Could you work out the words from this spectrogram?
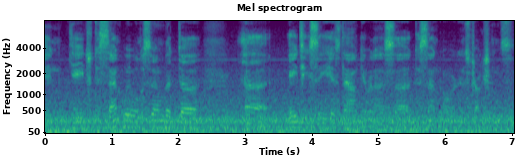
engage descent. We will assume that uh, uh, ATC has now given us uh, descent or instructions.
